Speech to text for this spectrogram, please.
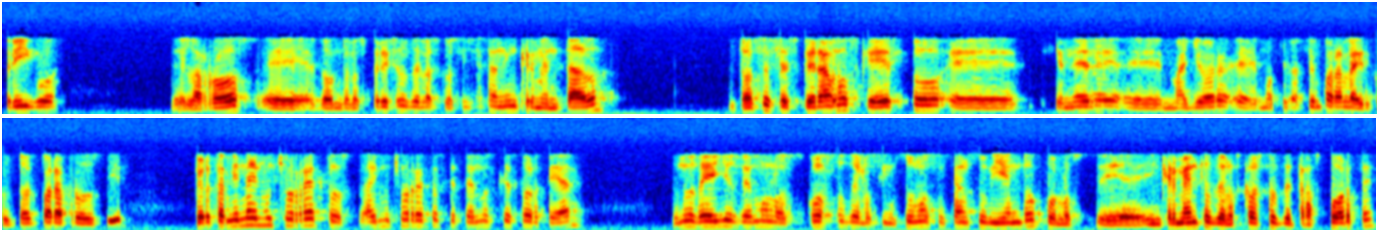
trigos, del arroz, eh, donde los precios de las cosechas han incrementado. Entonces esperamos que esto eh, genere eh, mayor eh, motivación para el agricultor para producir, pero también hay muchos retos, hay muchos retos que tenemos que sortear. Uno de ellos vemos los costos de los insumos que están subiendo por los eh, incrementos de los costos de transporte.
